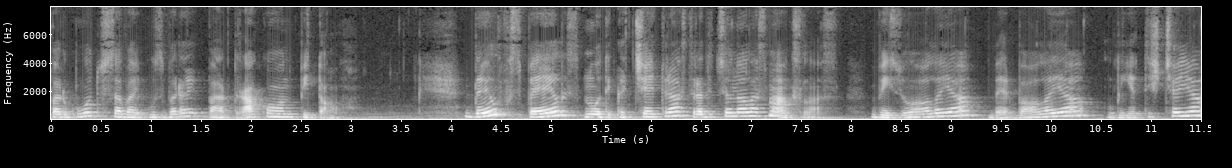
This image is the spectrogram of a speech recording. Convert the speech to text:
par godu savai uzvarai pār drakonu Pitonu. Delfu spēles notika četrās tradicionālās mākslās - vizuālajā, verbālajā, lietišķajā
